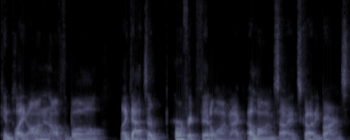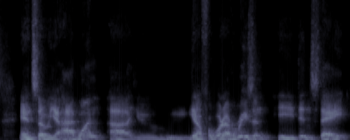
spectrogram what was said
can play on and off the ball, like that's a perfect fit along that alongside Scottie Barnes. And so you had one, uh, you you know, for whatever reason, he didn't stay.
